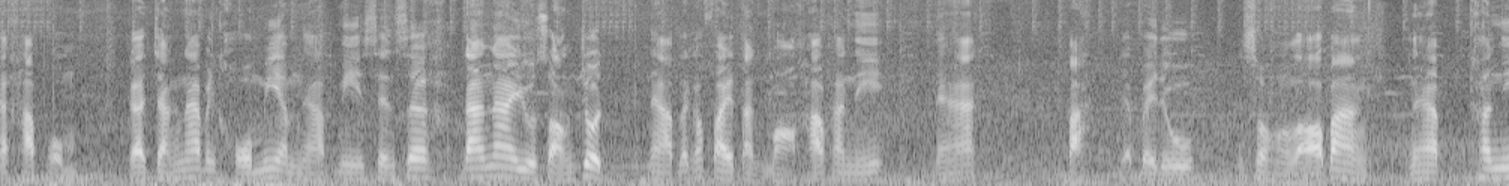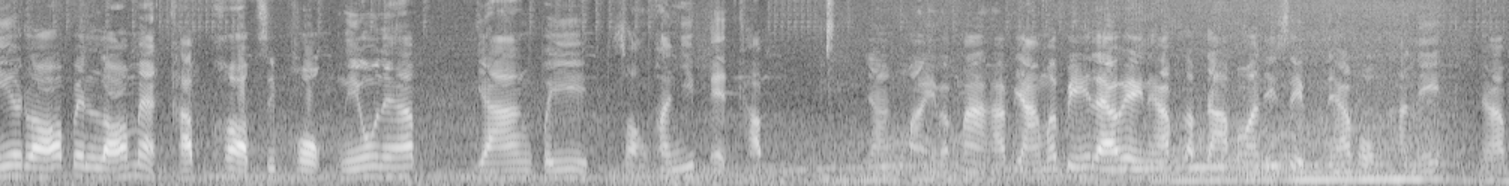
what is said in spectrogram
นะครับผมกระจังหน้าเป็นโครเมียมนะครับมีเซ็นเซอร์ด้านหน้าอยู่ 2 จุด นะครับแล้วก็ไฟตัดหมอกครับคันนี้นะฮะปะเดี๋ยวไปดูในส่วนของล้อบ้างนะครับคันนี้ล้อเป็นล้อแม็กครับขอบ 16 นิ้วนะครับยางปี 2021 ครับยางใหม่มากๆครับยางเมื่อปีที่แล้วเองนะครับสัปดาห์ประมาณที่ 10นะครับผมคันนี้นะครับ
